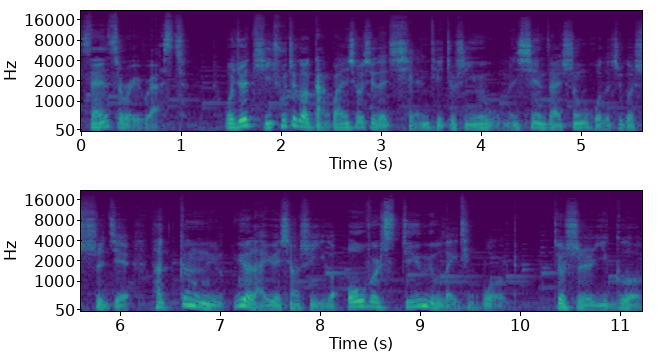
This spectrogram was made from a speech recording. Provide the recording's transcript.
（sensory rest）。我觉得提出这个感官休息的前提，就是因为我们现在生活的这个世界，它更越来越像是一个 overstimulating world，就是一个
